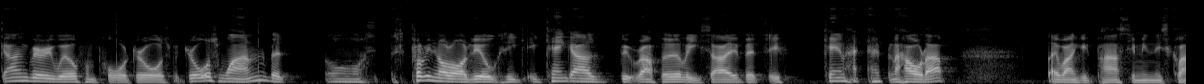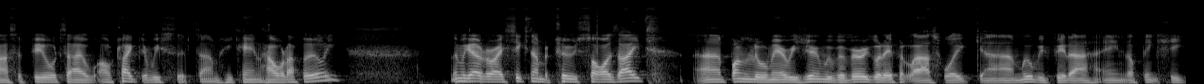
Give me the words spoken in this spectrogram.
Going very well from poor draws, but draws one, but oh, it's probably not ideal because he, he can go a bit rough early. So, but if can ha- happen to hold up, they won't get past him in this class of field. So I'll take the risk that um, he can hold up early. Then we go to race six, number two, size eight. Uh, Bonnie Little Mary resumed with a very good effort last week. Um, will be fitter, and I think she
